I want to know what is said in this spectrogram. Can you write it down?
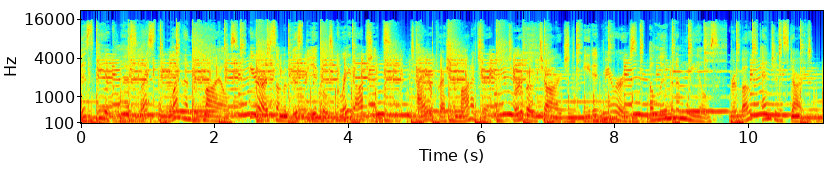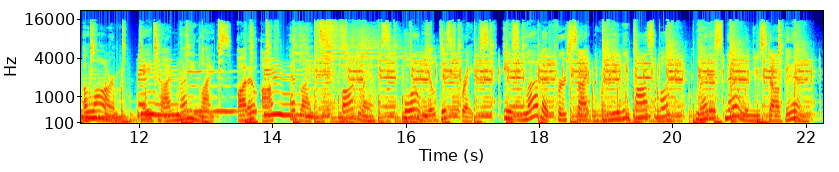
This vehicle has less than 100 miles. Here are some of this vehicle's great options. Tire pressure monitor, turbocharged, heated mirrors, aluminum wheels, remote engine start, alarm, daytime running lights, auto off headlights, fog lamps, four-wheel disc brakes. Is love at first sight really possible? Let us know when you stop in.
